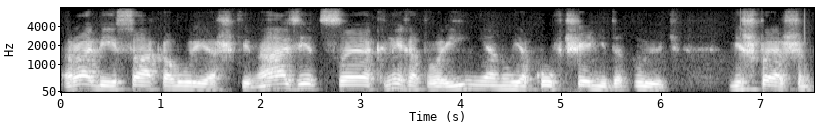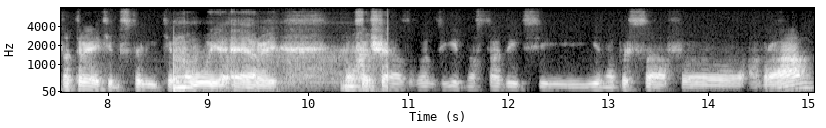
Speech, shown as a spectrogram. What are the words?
Рабі Ісаака Лурія Шкіназі, це книга творіння, ну, яку вчені датують між першим та третім століттям нової ери. Ну, хоча згідно з традицією її написав е, Авраам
